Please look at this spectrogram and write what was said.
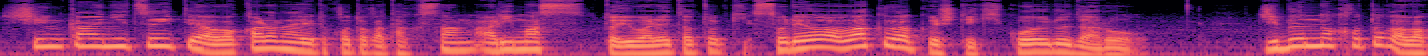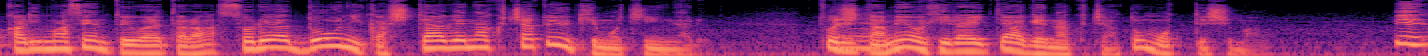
深海についてはわからないことがたくさんありますと言われた時それはワクワクして聞こえるだろう。自分のことが分かりませんと言われたらそれはどうにかしてあげなくちゃという気持ちになる。閉じた目を開いてあげなくちゃと思ってしまう。で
